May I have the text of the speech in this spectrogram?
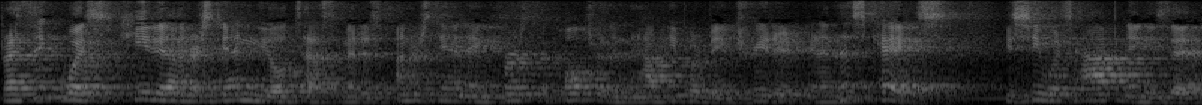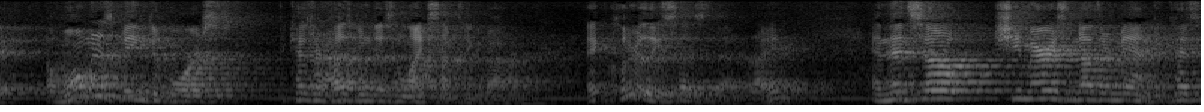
But I think what's key to understanding the Old Testament is understanding first the culture and how people are being treated. And in this case, you see what's happening is that a woman is being divorced because her husband doesn't like something about her. It clearly says that, right? And then so she marries another man because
